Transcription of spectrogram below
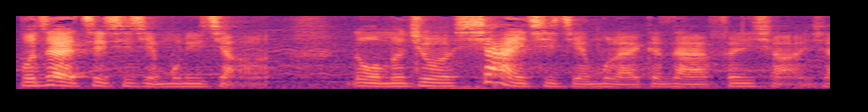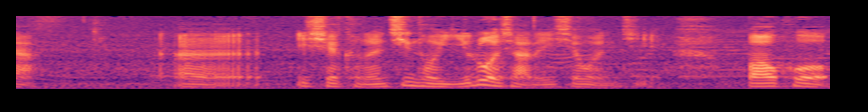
不在这期节目里讲了，那我们就下一期节目来跟大家分享一下，呃，一些可能镜头遗落下的一些问题，包括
